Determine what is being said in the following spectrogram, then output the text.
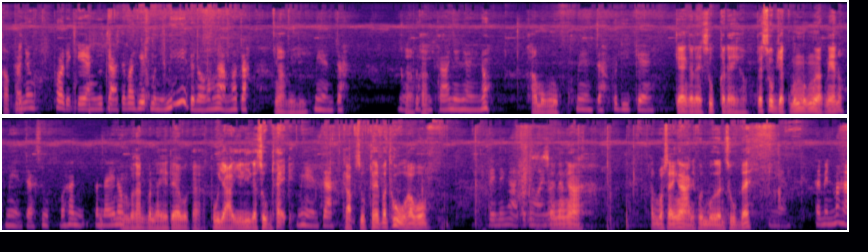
ครับก็เด็กยังพอได้แกงอยู่จ้ะแต่ว่าเฮ็ดมื้อนี้มีแต่ดอกงามๆเนาะจ้ะงามอีหลีแม่นจ้ะดอกงามพอครับดีขาใหญ่ๆเนาะขาหมกหมกแม่นจ้ะพอดีแกงแกงก็ได้ซุปก็ได้ครับ แต่ซุปจากเมืองเมืองเมือกแน่เนาะแม่นจ้ะสุกบ่ทันปานใดเนาะมันบ่ทันปานใดแต่ว่าก็ผู้อยากอีหลีก็ซุปได้แม่นจ้ะครับซุปใส่ปลาทูครับผมใส่ในงาจักหน่อยเนาะใส่ในจ้ะงาคันบ่ใส่งานี่เพิ่นบ่เอิ้นซุปเด้แม่นถ้าเป็นมหา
